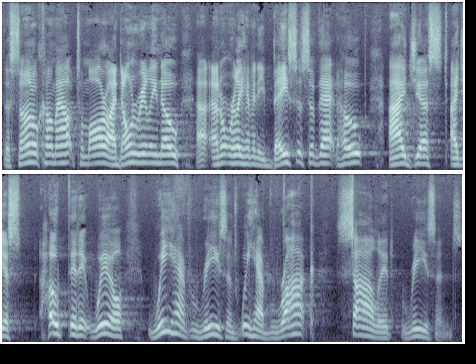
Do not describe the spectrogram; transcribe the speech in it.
the sun will come out tomorrow. I don't really know, I don't really have any basis of that hope. I just, I just hope that it will. We have reasons, we have rock solid reasons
